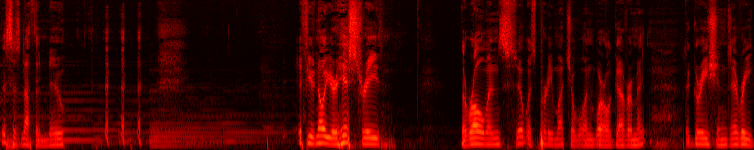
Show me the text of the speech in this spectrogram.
This is nothing new. if you know your history, the Romans, it was pretty much a one world government. The Grecians, every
